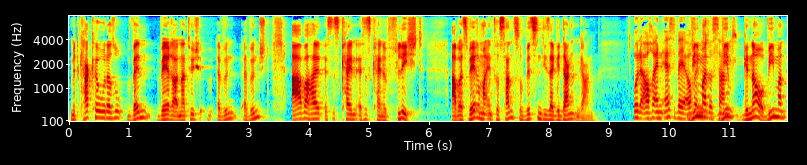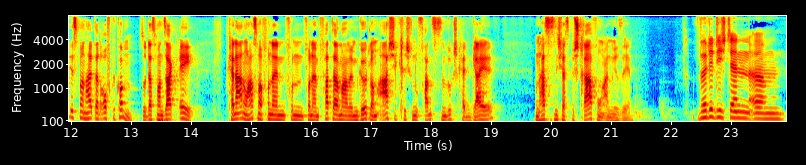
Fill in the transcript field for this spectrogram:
mit Kacke oder so. Wenn, wäre natürlich erwün erwünscht. Aber halt, es ist, kein, es ist keine Pflicht. Aber es wäre mal interessant zu wissen, dieser Gedankengang. Oder auch NS wäre ja auch wie man, interessant. Wie, genau, wie man ist man halt darauf gekommen. So dass man sagt, ey, keine Ahnung, hast mal von, dein, von, von deinem Vater mal mit dem Gürtel am Arsch gekriegt und du fandest es in Wirklichkeit geil und hast es nicht als Bestrafung angesehen. Würde dich denn ähm,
